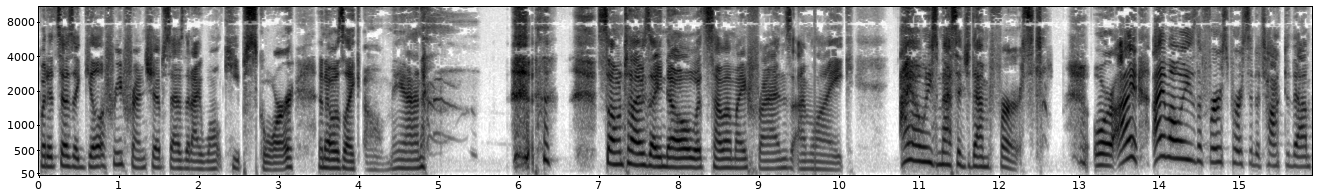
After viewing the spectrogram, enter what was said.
But it says a guilt free friendship says that I won't keep score. And I was like, oh man. sometimes I know with some of my friends, I'm like, I always message them first or I, I'm always the first person to talk to them.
